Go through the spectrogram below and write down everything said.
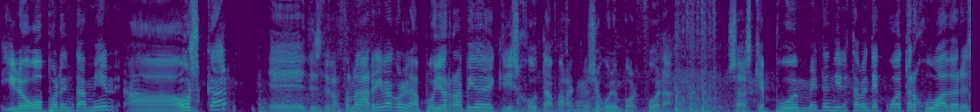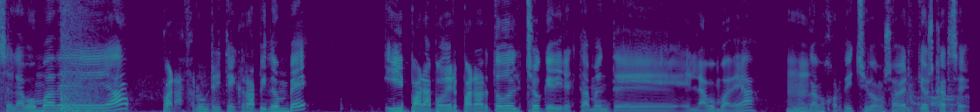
y luego ponen también a Oscar eh, desde la zona de arriba con el apoyo rápido de Chris J para que no se cuelen por fuera. O sea, es que meten directamente cuatro jugadores en la bomba de A para hacer un retake rápido en B y para poder parar todo el choque directamente en la bomba de A, nunca mejor dicho. Y vamos a ver que Oscar se.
